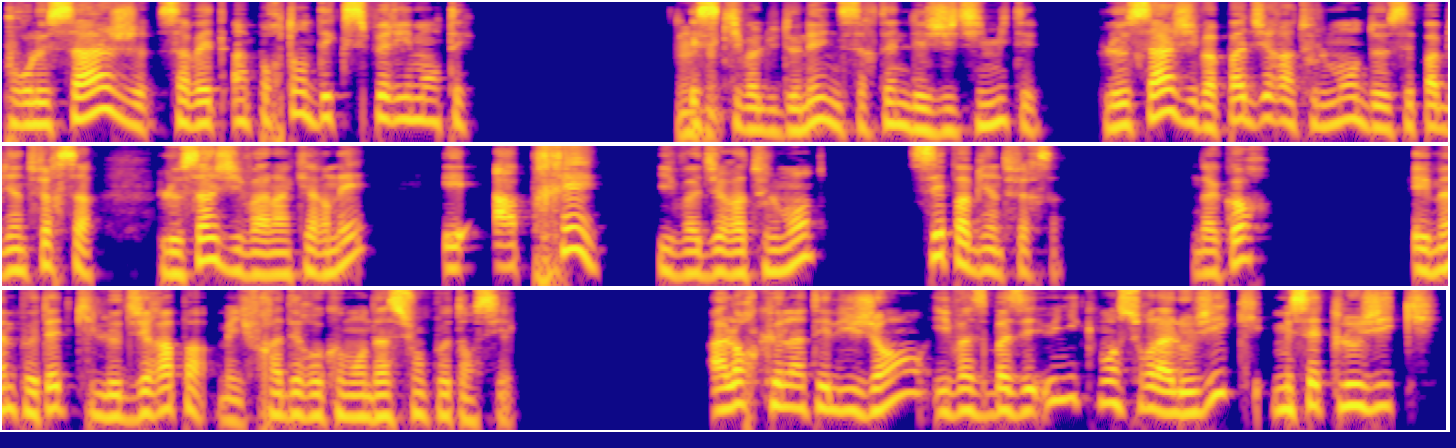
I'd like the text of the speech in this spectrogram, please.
Pour le sage, ça va être important d'expérimenter. Et ce qui va lui donner une certaine légitimité. Le sage, il va pas dire à tout le monde c'est pas bien de faire ça. Le sage, il va l'incarner et après, il va dire à tout le monde c'est pas bien de faire ça. D'accord? Et même peut-être qu'il le dira pas, mais il fera des recommandations potentielles. Alors que l'intelligent, il va se baser uniquement sur la logique, mais cette logique,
